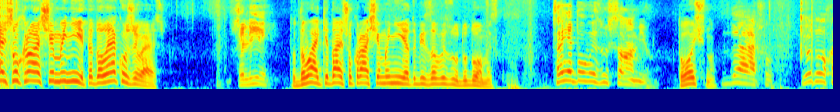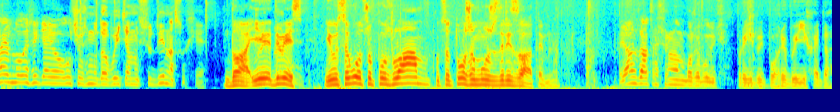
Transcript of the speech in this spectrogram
Кидай, що краще мені. Ти далеко живеш? В селі. То давай кидай, що краще мені, я тобі завезу додому. Та я довезу сам його. Точно. Да, що. От хай воно лежить, я його лучше візьму да витягну сюди на сухе. Да, і дивись, і оце от, що по злам, оце теж можеш зрізати, блін. Я вам завтра все одно може будуть приїдуть по гриби їхати. Да.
